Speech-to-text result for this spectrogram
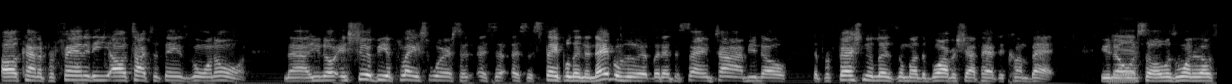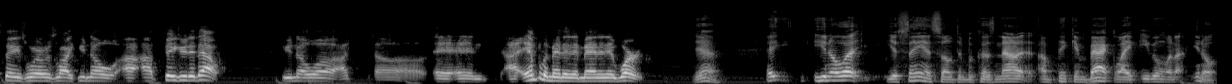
all kind of profanity, all types of things going on. Now, you know, it should be a place where it's a, it's a, it's a staple in the neighborhood, but at the same time, you know, the professionalism of the barbershop had to come back. You know, yeah. and so it was one of those things where it was like, you know, I, I figured it out you know, uh, I, uh, and, and I implemented it, man, and it worked. Yeah. Hey, you know what? You're saying something because now I'm thinking back, like even when I, you know,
